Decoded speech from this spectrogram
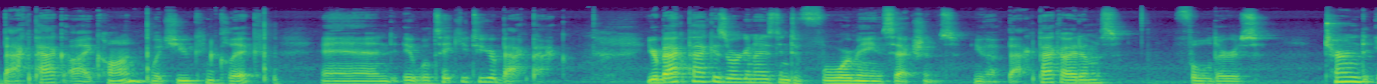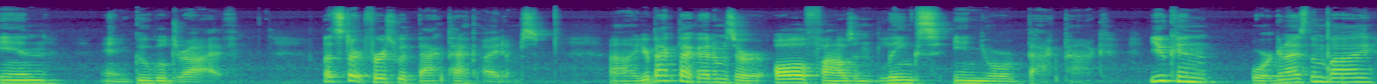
backpack icon, which you can click, and it will take you to your backpack. Your backpack is organized into four main sections. You have backpack items, folders, turned in, and Google Drive. Let's start first with backpack items. Uh, your backpack items are all files and links in your backpack. You can organize them by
